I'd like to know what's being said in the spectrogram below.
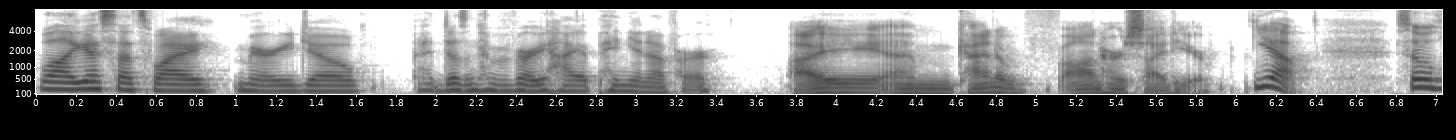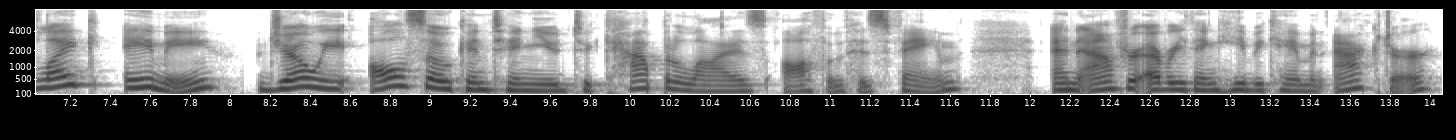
Well, I guess that's why Mary Jo doesn't have a very high opinion of her. I am kind of on her side here. Yeah. So, like Amy, Joey also continued to capitalize off of his fame, and after everything, he became an actor.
